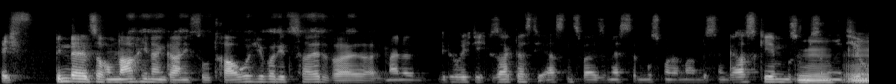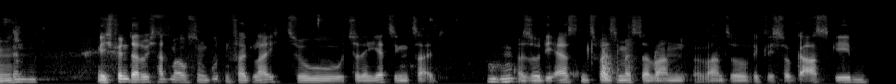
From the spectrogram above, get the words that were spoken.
ich bin da jetzt auch im Nachhinein gar nicht so traurig über die Zeit, weil ich meine, wie du richtig gesagt hast, die ersten zwei Semester muss man dann mal ein bisschen Gas geben, muss ein bisschen Mhm, Orientierung mhm. finden. Ich finde, dadurch hat man auch so einen guten Vergleich zu, zu der jetzigen Zeit. Mhm. Also die ersten zwei Semester waren, waren so wirklich so Gas geben.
